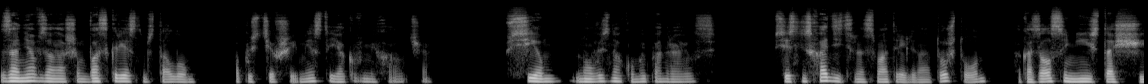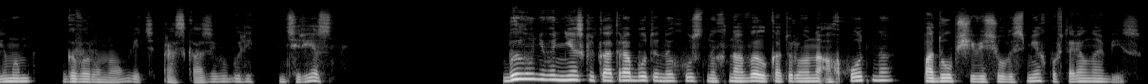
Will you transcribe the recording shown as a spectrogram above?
заняв за нашим воскресным столом опустевшее место Якова Михайловича. Всем новый знакомый понравился. Все снисходительно смотрели на то, что он оказался неистощимым говоруном, ведь рассказы его были интересны. Было у него несколько отработанных устных новелл, которые он охотно, под общий веселый смех, повторял на бис.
